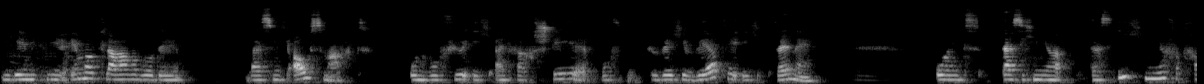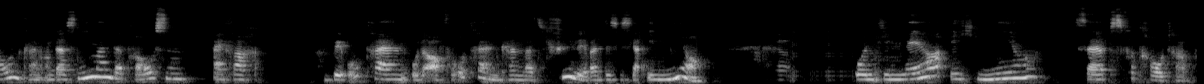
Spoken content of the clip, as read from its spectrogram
Indem ich mir immer klarer wurde, was mich ausmacht und wofür ich einfach stehe, für welche Werte ich brenne. Und dass ich mir, dass ich mir vertrauen kann und dass niemand da draußen einfach beurteilen oder auch verurteilen kann, was ich fühle, weil das ist ja in mir. Ja. Und je mehr ich mir selbst vertraut habe,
